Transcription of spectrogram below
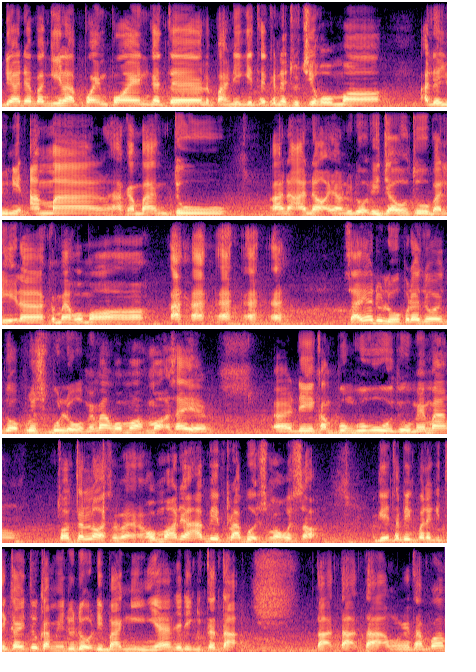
Dia ada bagilah poin-poin kata lepas ni kita kena cuci rumah, ada unit amal akan bantu anak-anak yang duduk di jauh tu baliklah ke mai rumah. saya dulu pada 2010 memang rumah mak saya uh, di kampung guru tu memang total loss apa. Rumah dia habis perabot semua rosak. Okey, tapi pada ketika itu kami duduk di Bangi ya. Jadi kita tak tak tak tak kata apa?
